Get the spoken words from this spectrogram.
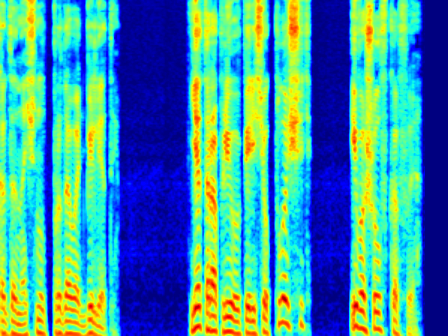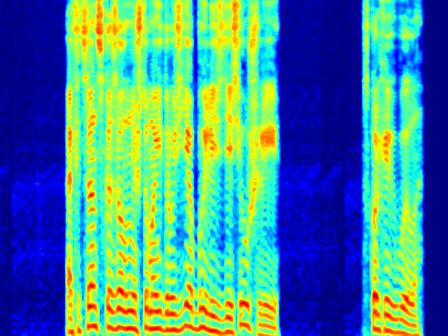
когда начнут продавать билеты. Я торопливо пересек площадь и вошел в кафе. Официант сказал мне, что мои друзья были здесь и ушли. Сколько их было?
